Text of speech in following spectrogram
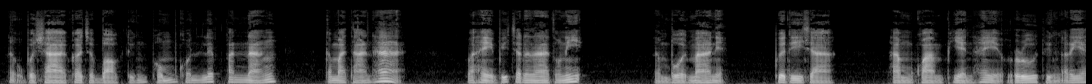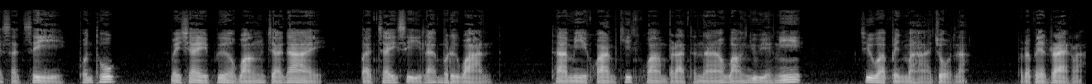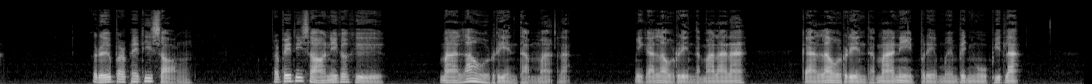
นอุปชาก็จะบอกถึงผมคนเล็บฟันหนัง กรรมฐานห้าว่าให้พิจารณาตรงนี้ บวชมาเนี่ยเพื่อที่จะทำความเพียรให้รู้ถึงอริยสัจสี่พ้นทุกข์ไม่ใช่เพื่อหวังจะได้ปัจจัยสี่และบริวาร ถ้ามีความคิดความปรารถนาหวังอยู่อย่างนี้ ชื่อว่าเป็นมหาโจรละประเภทแรกละหรือประเภทที่สองประเภทที่สองนี้ก็คือ มาเล่าเรียนธรรมะละมีการเล่าเรียนธรรมะแล้วนะ การเล่าเรียนธรรมะนี่เปรียบเหมือนเป็นงูพิษละ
